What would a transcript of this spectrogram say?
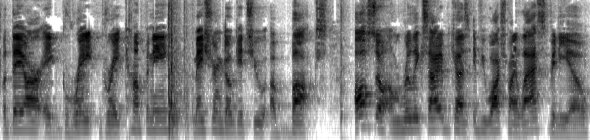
But they are a great, great company. Make sure and go get you a box. Also, I'm really excited because if you watched my last video,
